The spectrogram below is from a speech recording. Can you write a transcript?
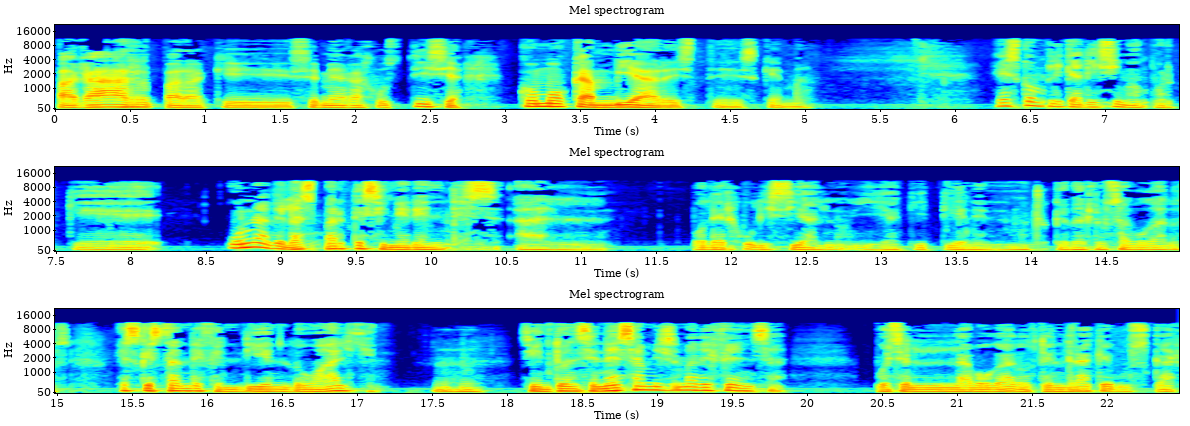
pagar para que se me haga justicia. ¿Cómo cambiar este esquema? Es complicadísimo porque una de las partes inherentes al poder judicial, ¿no? y aquí tienen mucho que ver los abogados, es que están defendiendo a alguien. Si entonces en esa misma defensa, pues el abogado tendrá que buscar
